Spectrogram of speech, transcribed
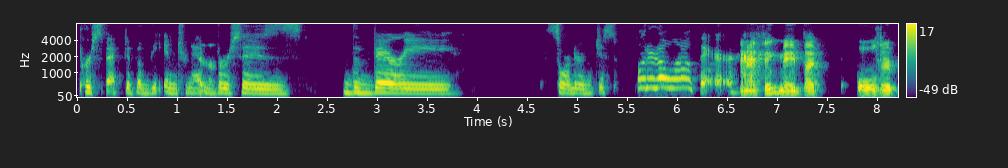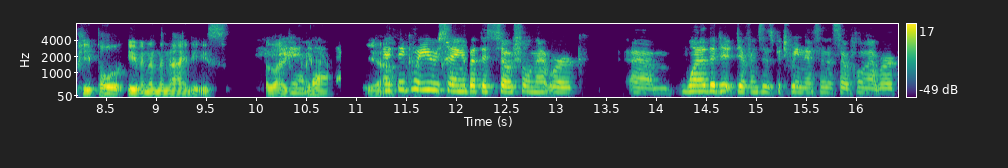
perspective of the internet Yeah. versus the very sort of just put it all out there. and I think made by older people even in the 90s. Like Yeah. Yeah. yeah. I think what you were saying about the social network, um, one of the di- differences between this and the social network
